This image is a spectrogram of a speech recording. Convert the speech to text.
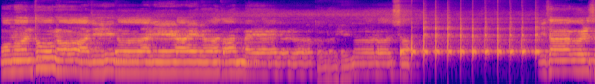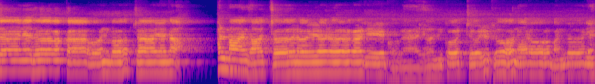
몸은 통로하지도 아니하며 담매에 들어 그 힘으로써 이사글산에서 가까운 법자에다 팔만 사천의 여러 가지 연 꽃을 변화로 만드니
